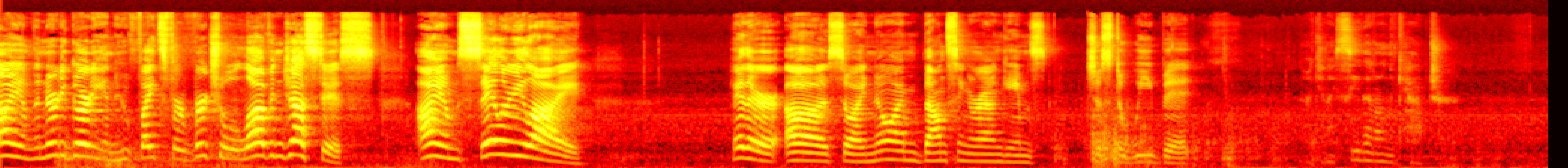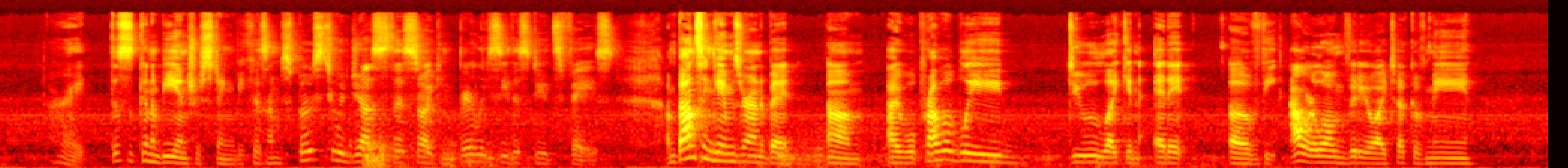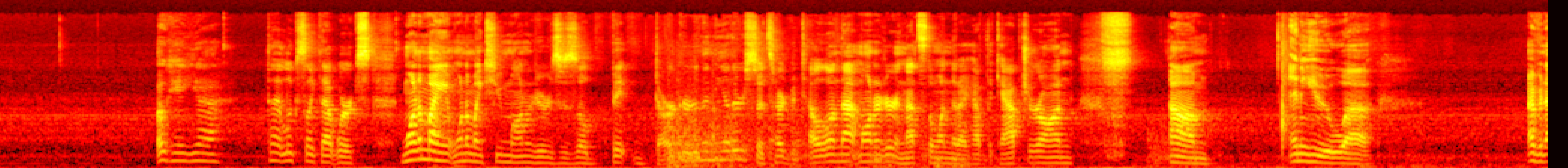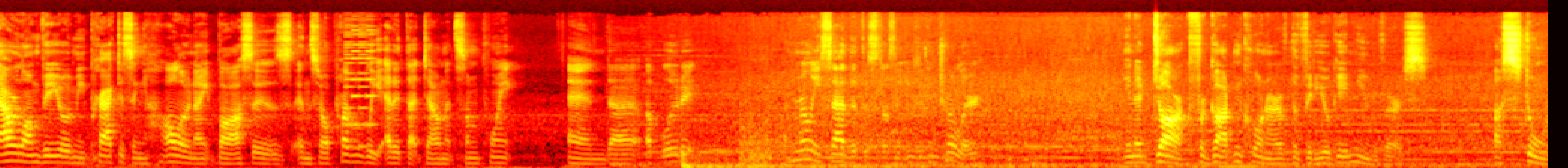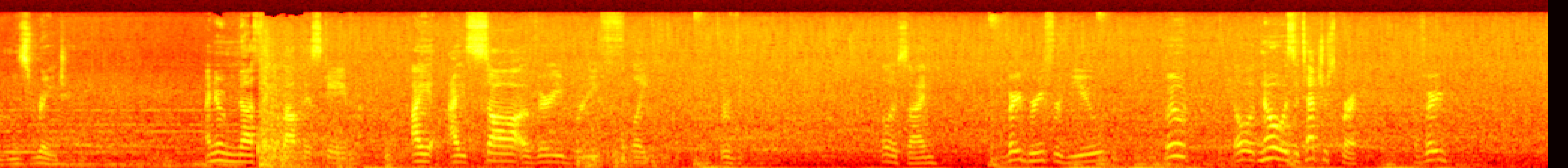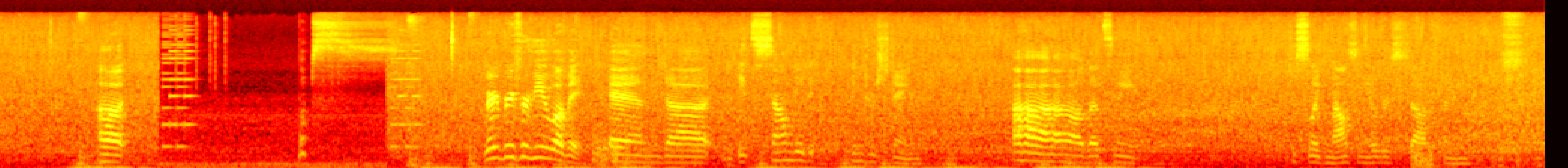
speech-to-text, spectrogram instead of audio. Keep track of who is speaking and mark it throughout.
Speaker 1: I am the nerdy guardian who fights for virtual love and justice. I am Sailor Eli. Hey there, uh, so I know I'm bouncing around games just a wee bit. Can I see that on the capture? Alright, this is gonna be interesting because I'm supposed to adjust this so I can barely see this dude's face. I'm bouncing games around a bit. Um, I will probably do like an edit of the hour-long video I took of me. Okay, yeah, that looks like that works. One of my one of my two monitors is a bit darker than the other, so it's hard to tell on that monitor, and that's the one that I have the capture on. Um, anywho, uh, I have an hour-long video of me practicing Hollow Knight bosses, and so I'll probably edit that down at some point and uh, upload it. I'm really sad that this doesn't use a controller. In a dark, forgotten corner of the video game universe, a storm is raging. I know nothing about this game. I I saw a very brief, like. Hello, sign. A very brief review. Boot! Oh, no, it was a Tetris brick. A very... Uh... Whoops. Very brief review of it, and, uh, it sounded interesting. Haha, that's neat. Just, like, mousing over stuff, and...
